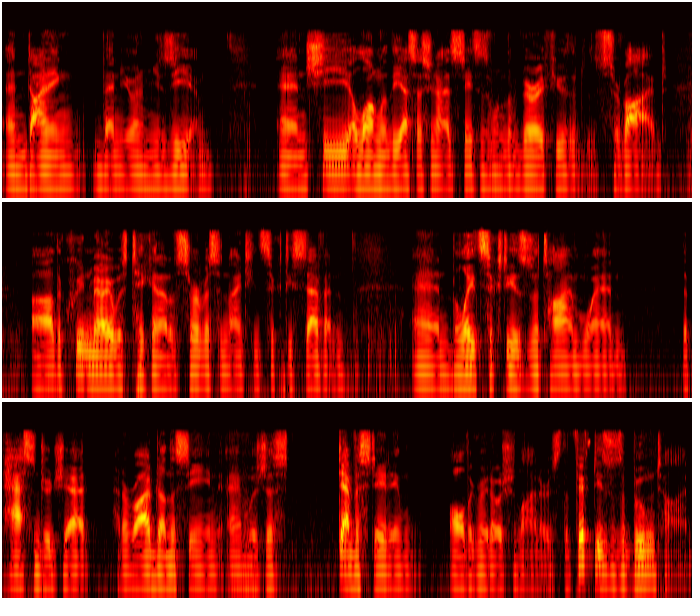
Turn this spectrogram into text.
and dining venue and a museum. And she, along with the SS United States, is one of the very few that have survived. Uh, the Queen Mary was taken out of service in 1967, and the late 60s was a time when the passenger jet had arrived on the scene and was just devastating all the great ocean liners. The 50s was a boom time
